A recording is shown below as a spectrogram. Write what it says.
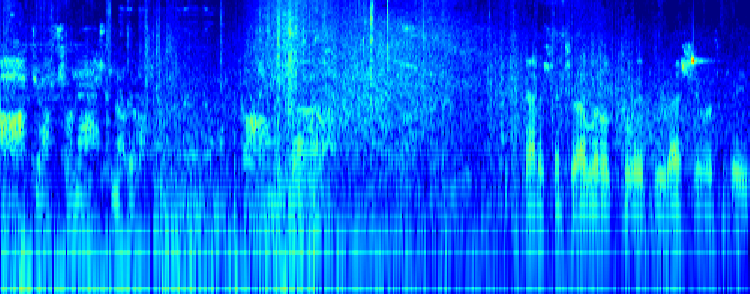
Oh, dude, I'm so nasty, bro. Oh my god. I gotta send you that little clip, dude. That shit was crazy.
